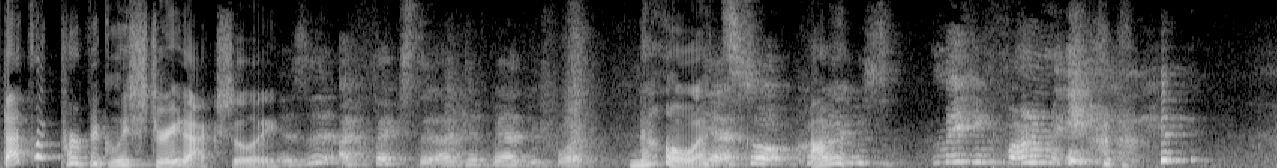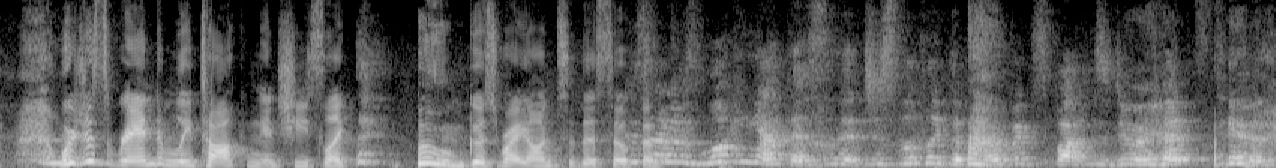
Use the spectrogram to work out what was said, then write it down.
That's like perfectly straight, actually. Is it? I fixed it. I did bad before. No, Yeah, so Carly I'm- was making fun of me. we're just randomly talking and she's like, boom, goes right onto the sofa. Because. I was looking at this and it just looked like the perfect spot to do a headstand.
